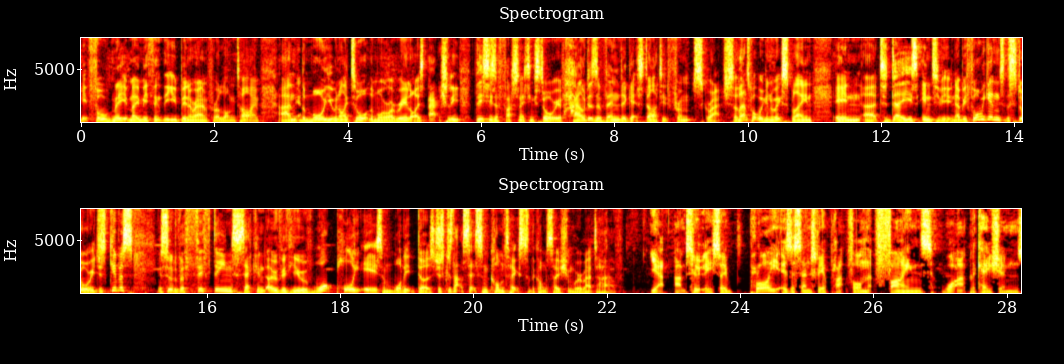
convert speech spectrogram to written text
It fooled me. It made me think that you'd been around for a long time. And the more you and I talked, the more I realized actually this is a fascinating story of how does a vendor get started from scratch. So that's what we're going to explain in uh, today's interview. Now, before we get into the story, just give us a sort of a 15 second overview of what Ploy is and what it does, just because that sets some context to the conversation we're about to have. Yeah, absolutely. So Ploy is essentially a platform that finds what applications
